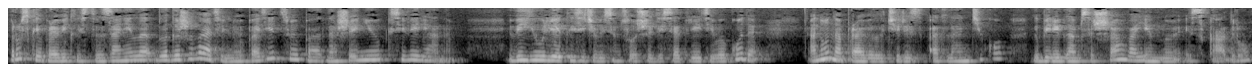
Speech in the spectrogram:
русское правительство заняло благожелательную позицию по отношению к северянам. В июле 1863 года оно направило через Атлантику к берегам США военную эскадру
